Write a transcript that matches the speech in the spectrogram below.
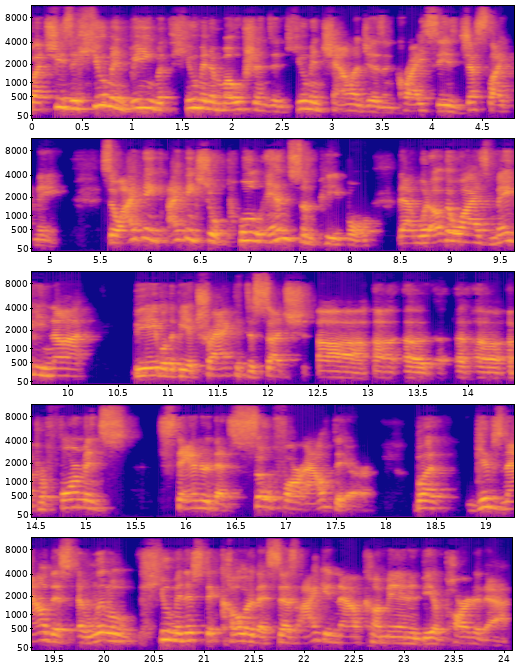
But she's a human being with human emotions and human challenges and crises, just like me. So I think I think she'll pull in some people that would otherwise maybe not be able to be attracted to such uh, a, a, a, a performance standard that's so far out there, but gives now this a little humanistic color that says I can now come in and be a part of that.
